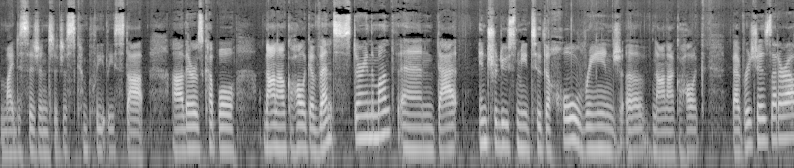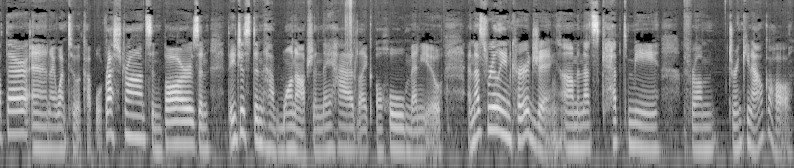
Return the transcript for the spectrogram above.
my decision to just completely stop. Uh, there was a couple non alcoholic events during the month, and that introduced me to the whole range of non alcoholic beverages that are out there. And I went to a couple restaurants and bars, and they just didn't have one option. They had like a whole menu. And that's really encouraging. Um, and that's kept me from drinking alcohol.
